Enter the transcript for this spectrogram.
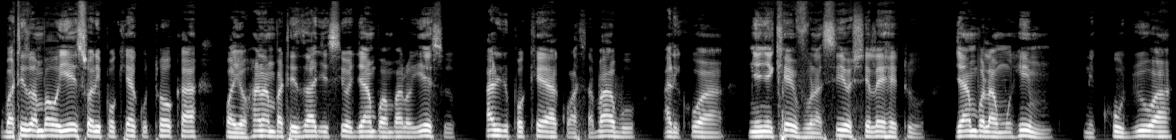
ubatizo ambao yesu alipokea kutoka kwa yohana mbatizaji siyo jambo ambalo yesu alilipokea kwa sababu alikuwa mnyenyekevu na siyo sherehe tu. Jambo la muhimu ni kujua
